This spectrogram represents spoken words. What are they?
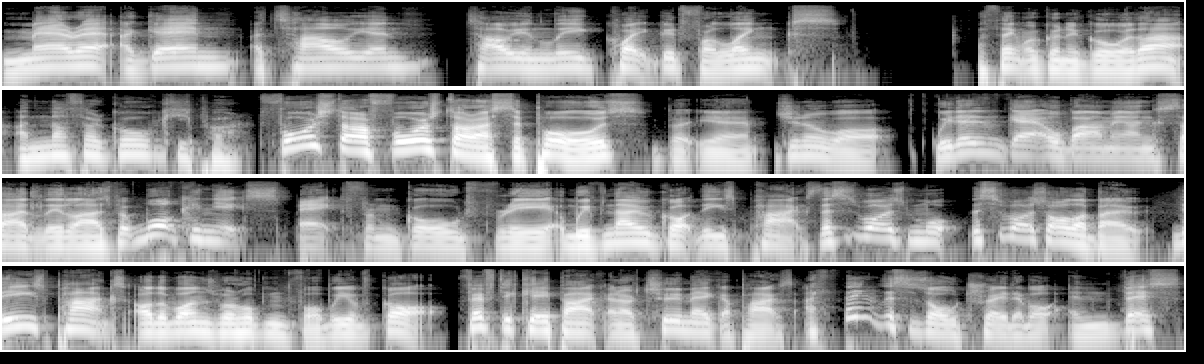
Meret, again, Italian. Italian league, quite good for links. I think we're going to go with that. Another goalkeeper. Four star, four star, I suppose. But yeah, do you know what? We didn't get Aubameyang, sadly, lads. But what can you expect from Gold Free? And we've now got these packs. This is what it's more. This is what it's all about. These packs are the ones we're hoping for. We have got 50k pack and our two mega packs. I think this is all tradable, and this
